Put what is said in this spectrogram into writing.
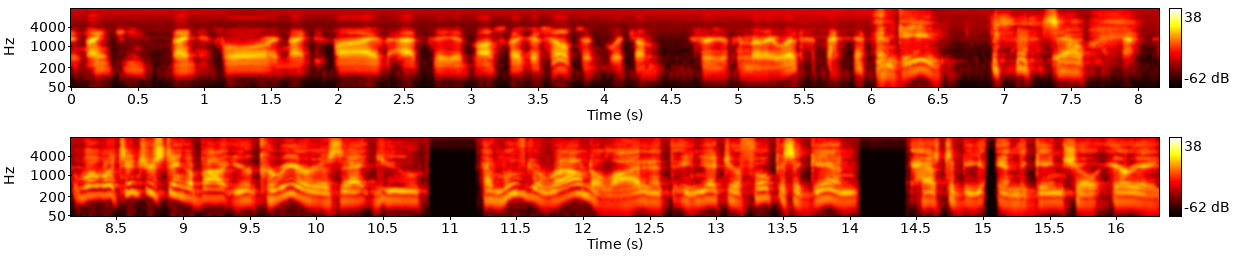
in 1994 and 95 at the Las Vegas Hilton, which I'm sure you're familiar with. Indeed. so, well, what's interesting about your career is that you have moved around a lot, and, and yet your focus again has to be in the game show area.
